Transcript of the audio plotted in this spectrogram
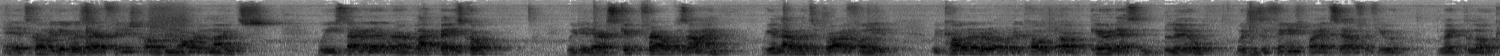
It's going to give us our finish called Northern Lights. We started out with our black base coat. We did our skip trowel design. We allowed it to dry fully. We coated it up with a coat of iridescent blue, which is a finish by itself if you like the look.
